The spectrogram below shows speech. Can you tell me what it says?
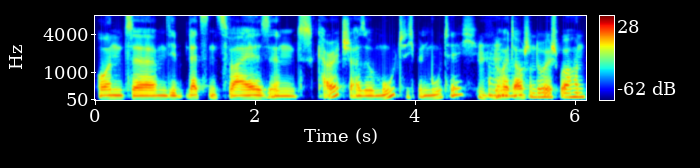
Und ähm, die letzten zwei sind Courage, also Mut. Ich bin mutig. Mhm. Haben wir heute auch schon drüber gesprochen.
